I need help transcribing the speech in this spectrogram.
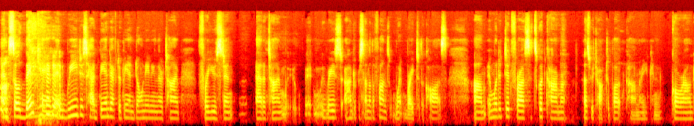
And so they came, and we just had band after band donating their time for Houston at a time. We, we raised 100% of the funds, went right to the cause. Um, and what it did for us, it's good karma. As we talked about karma, you can go around,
